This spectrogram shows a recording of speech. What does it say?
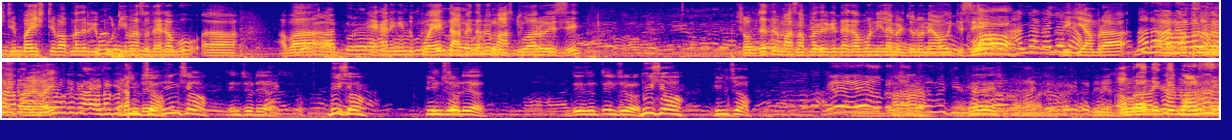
স্টেপ বাই স্টেপ আপনাদেরকে পুঁটি মাছও দেখাবো। আবার এখানে কিন্তু কয়েক ধাপে ধাপে মাছ ধোয়া রয়েছে। সব জাতের মাছ আপনাদেরকে দেখাবো নিলামের জন্য নেওয়া হইতেছে দেখি আমরা কত টাকা বিক্রয় হয় তিনশো তিনশো টাকা দুইশো তিনশো টাকা দুইজন তিনশো দুইশো তিনশো আমরা দেখতে পারছি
